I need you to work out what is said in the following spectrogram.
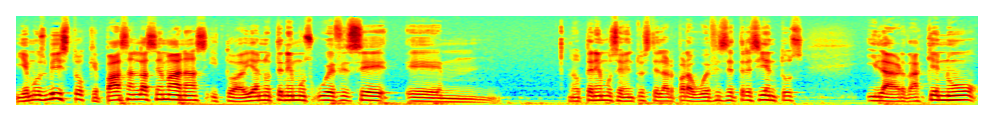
Y hemos visto que pasan las semanas y todavía no tenemos UFC, em, no tenemos evento estelar para UFC 300. Y la verdad que no,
